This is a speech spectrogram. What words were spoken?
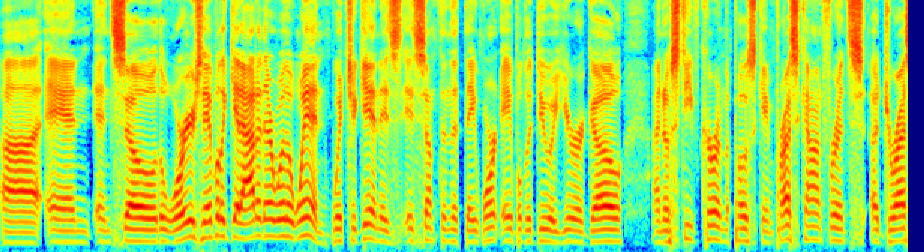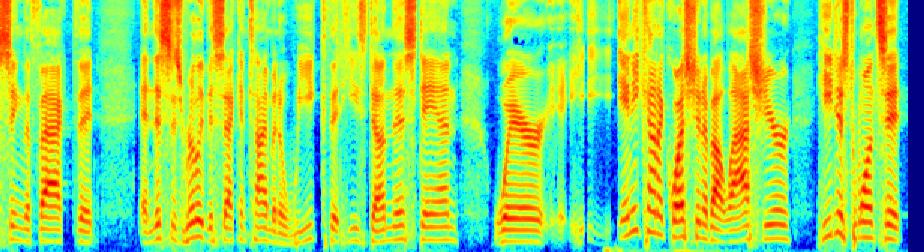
Uh, and and so the Warriors able to get out of there with a win, which again is is something that they weren't able to do a year ago. I know Steve Kerr in the post game press conference addressing the fact that, and this is really the second time in a week that he's done this, Dan, where he, any kind of question about last year, he just wants it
